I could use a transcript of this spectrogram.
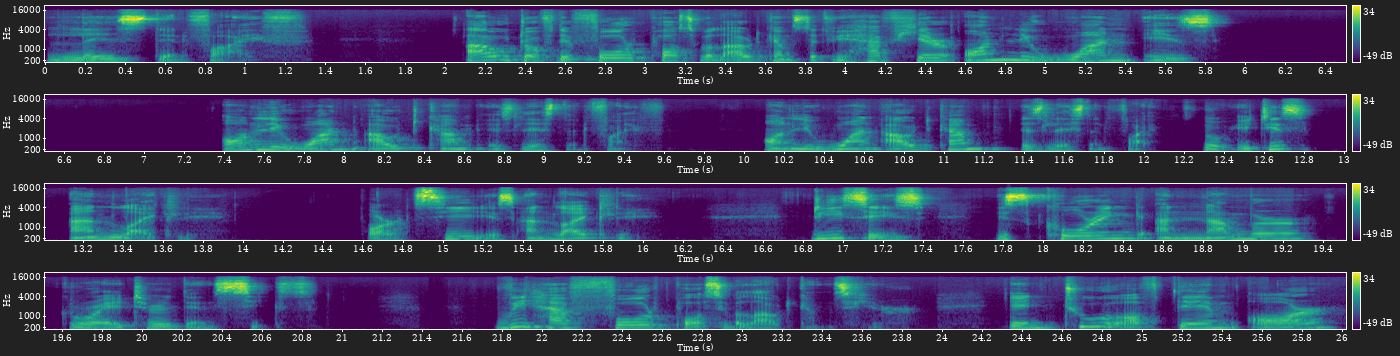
less than 5. Out of the four possible outcomes that we have here, only one is only one outcome is less than 5. Only one outcome is less than 5. So it is unlikely. Part C is unlikely. D says is scoring a number greater than 6. We have four possible outcomes here and two of them are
